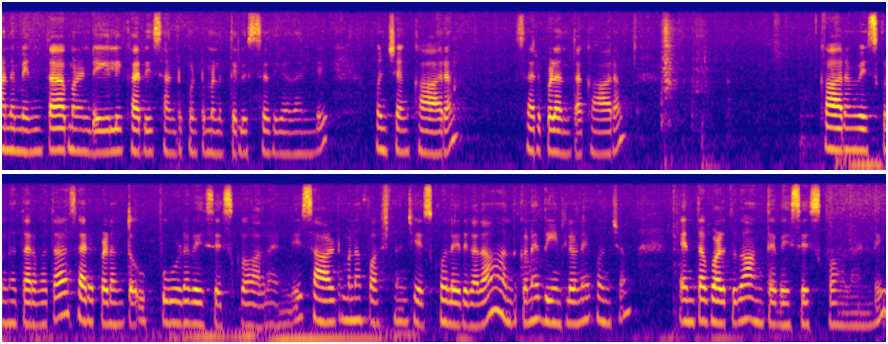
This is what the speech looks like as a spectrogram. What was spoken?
మనం ఎంత మనం డైలీ కర్రీస్ అంటుకుంటే మనకు తెలుస్తుంది కదండి. కొంచెం కారం సరిపడంత కారం కారం వేసుకున్న తర్వాత సరిపడంత ఉప్పు కూడా వేసేసుకోవాలండి. సాల్ట్ మనం ఫస్ట్ నుంచి వేసుకోలేదు కదా అందుకనే దీంట్లోనే కొంచెం ఎంత పడుతుందో అంతే వేసేసుకోవాలండి.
